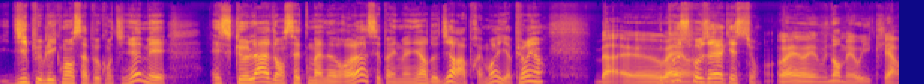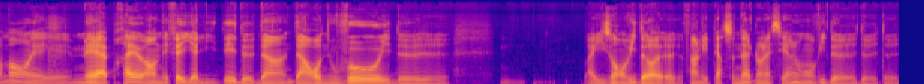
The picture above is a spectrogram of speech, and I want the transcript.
il dit publiquement ça peut continuer, mais est-ce que là, dans cette manœuvre-là, c'est pas une manière de dire après moi, il n'y a plus rien? Bah, euh, On ouais, peut se poser la question. Ouais, ouais, non, mais oui, clairement. Et, mais après, en effet, il y a l'idée de- d'un d'un renouveau et de. Bah, ils ont envie de, enfin les personnages dans la série ont envie de, de, de,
